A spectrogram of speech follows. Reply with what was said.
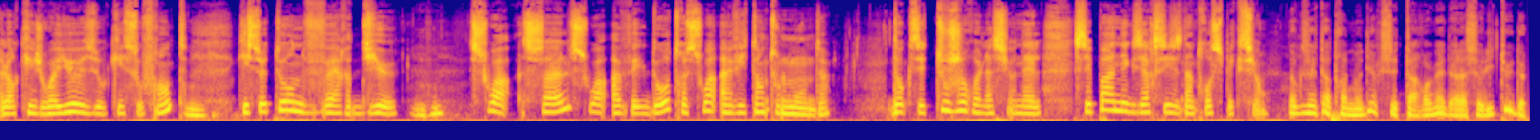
alors qui est joyeuse ou qui est souffrante, Mm. qui se tourne vers Dieu, Mhm. soit seul, soit avec d'autres, soit invitant tout le monde. Donc c'est toujours relationnel. C'est pas un exercice d'introspection. Donc vous êtes en train de me dire que c'est un remède à la solitude.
